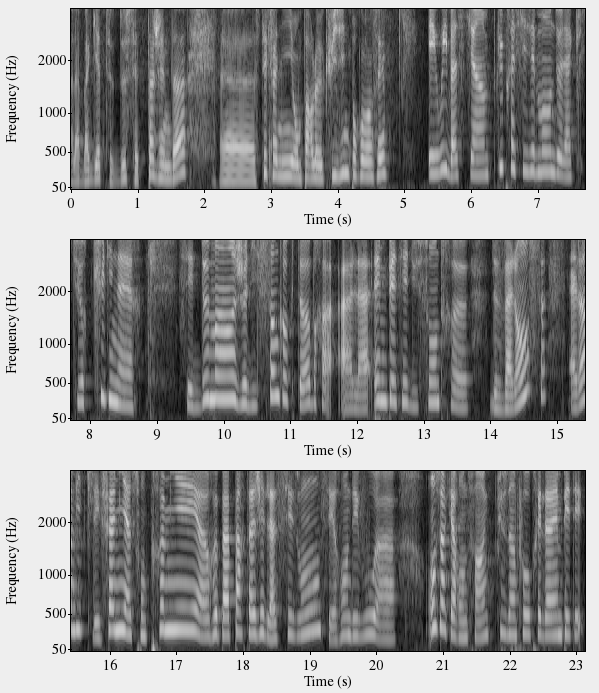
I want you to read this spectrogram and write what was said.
à la baguette de cet agenda. Stéphanie, on parle cuisine pour commencer? Et oui, Bastien, plus précisément de la culture culinaire. C'est demain, jeudi 5 octobre, à la MPT du centre euh, de Valence. Elle invite les familles à son premier euh, repas partagé de la saison. C'est rendez-vous à 11h45. Plus d'infos auprès de la MPT.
